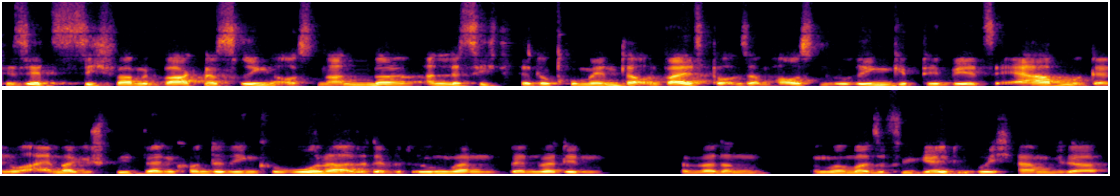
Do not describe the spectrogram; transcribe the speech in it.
der setzt sich zwar mit Wagners Ring auseinander anlässlich der Dokumenta und weil es bei uns am Haus einen Ring gibt, den wir jetzt erben und der nur einmal gespielt werden konnte wegen Corona, also der wird irgendwann, wenn wir den, wenn wir dann irgendwann mal so viel Geld übrig haben, wieder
